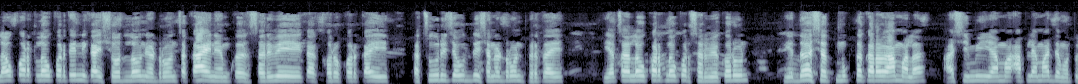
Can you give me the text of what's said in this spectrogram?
लवकरात लवकर त्यांनी काही शोध लावून या ड्रोनचा काय नेमकं? सर्वे का खरोखर काही का चोरीच्या उद्देशानं ड्रोन फिरताय? याचा लवकरात लवकर सर्वे करून हे दहशत मुक्त करावे आम्हाला. अशी मी या आपल्या माध्यमातून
